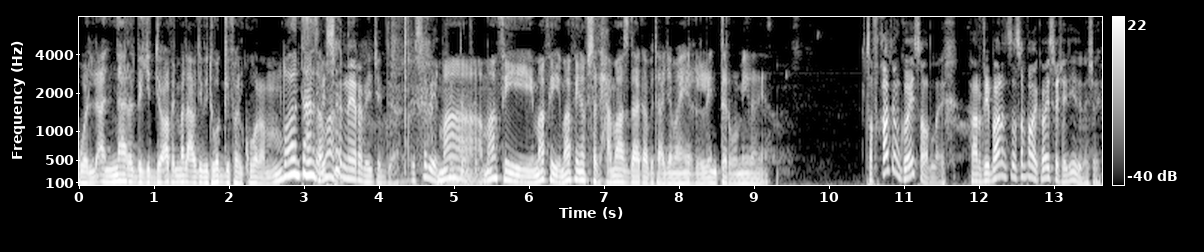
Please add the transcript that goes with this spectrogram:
والنار اللي بيجدعوها في الملعب دي بتوقف الكورة. الموضوع انتهى لسه زمان النيرة بيجد لسه بيجد ما ما في ما في ما في نفس الحماس ذاك بتاع جماهير الإنتر والميلان يعني. صفقاتهم كويسة والله يا أخي. هارفي بارنز ده صفقة كويسة شديد أنا شايف.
